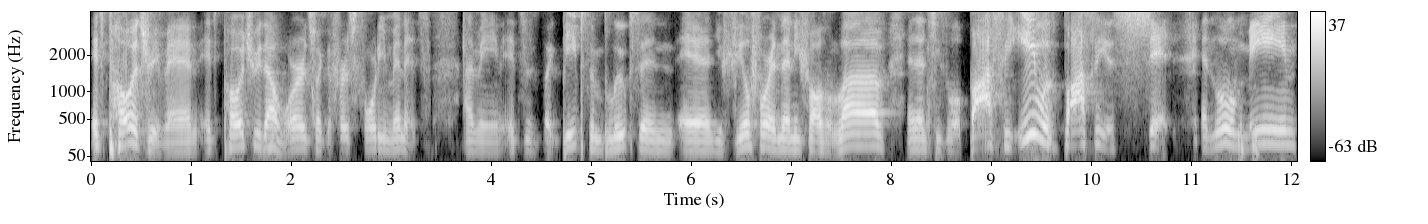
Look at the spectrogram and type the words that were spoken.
it's poetry, man. It's poetry without mm. words. Like the first forty minutes, I mean, it's just like beeps and bloops, and and you feel for it. And then he falls in love, and then she's a little bossy. Eve was bossy as shit, and a little mean,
